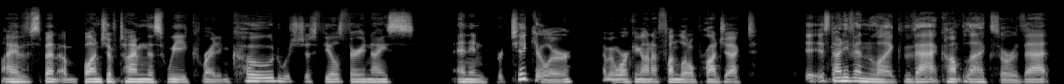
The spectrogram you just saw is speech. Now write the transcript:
I have spent a bunch of time this week writing code, which just feels very nice. And in particular, I've been working on a fun little project. It's not even like that complex or that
